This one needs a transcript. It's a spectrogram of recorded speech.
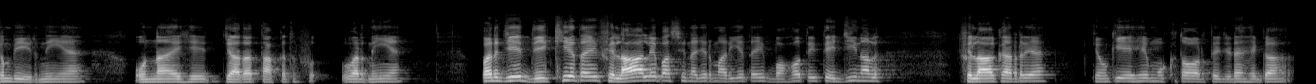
ਗੰਭੀਰ ਨਹੀਂ ਹੈ ਉਹਨਾਂ ਇਹ ਜ਼ਿਆਦਾ ਤਾਕਤਵਰ ਨਹੀਂ ਹੈ। ਪਰ ਜੇ ਦੇਖੀਏ ਤਾਂ ਇਹ ਫਿਲਹਾਲ ਵਾਲੇ ਪਾਸੇ ਨਜ਼ਰ ਮਾਰੀਏ ਤਾਂ ਇਹ ਬਹੁਤ ਹੀ ਤੇਜ਼ੀ ਨਾਲ ਫਿਲਾ ਕਰ ਰਿਹਾ ਕਿਉਂਕਿ ਇਹ ਮੁੱਖ ਤੌਰ ਤੇ ਜਿਹੜਾ ਹੈਗਾ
